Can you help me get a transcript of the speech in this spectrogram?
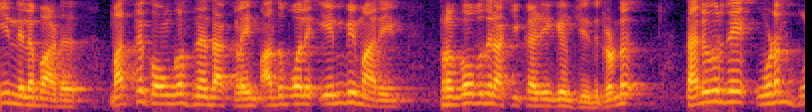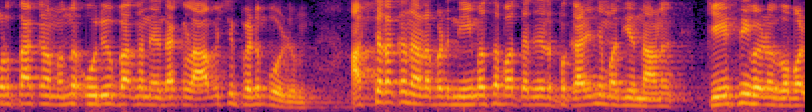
ഈ നിലപാട് മറ്റ് കോൺഗ്രസ് നേതാക്കളെയും അതുപോലെ എം പിമാരെയും പ്രകോപിതരാക്കി കഴിയുകയും ചെയ്തിട്ടുണ്ട്. തരൂരിനെ ഉടൻ പുറത്താക്കണമെന്ന് ഒരു വിഭാഗം നേതാക്കൾ ആവശ്യപ്പെടുമ്പോഴും അച്ചടക്ക നടപടി നിയമസഭാ തെരഞ്ഞെടുപ്പ് കഴിഞ്ഞ മതിയെന്നാണ് കെ സി വേണുഗോപാൽ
